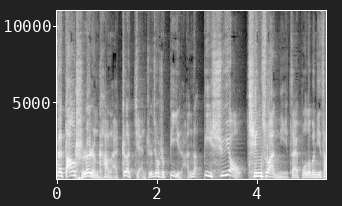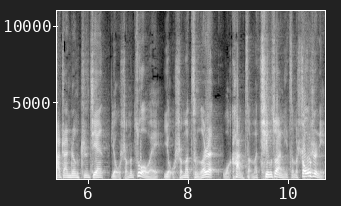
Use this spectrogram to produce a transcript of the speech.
在当时的人看来，这简直就是必然的，必须要清算你在伯罗奔尼撒战争之间有什么作为，有什么责任。我看怎么清算你，怎么收拾你。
